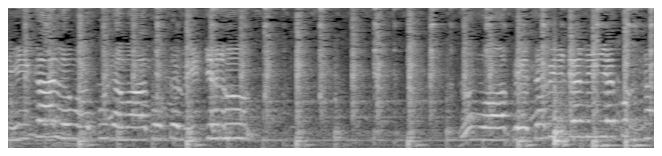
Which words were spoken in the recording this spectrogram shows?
నీ కాళ్ళు మొక్కుట మాకొక విద్యను. నువ్వు పెద్ద బిడ్డ నీయకున్నా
